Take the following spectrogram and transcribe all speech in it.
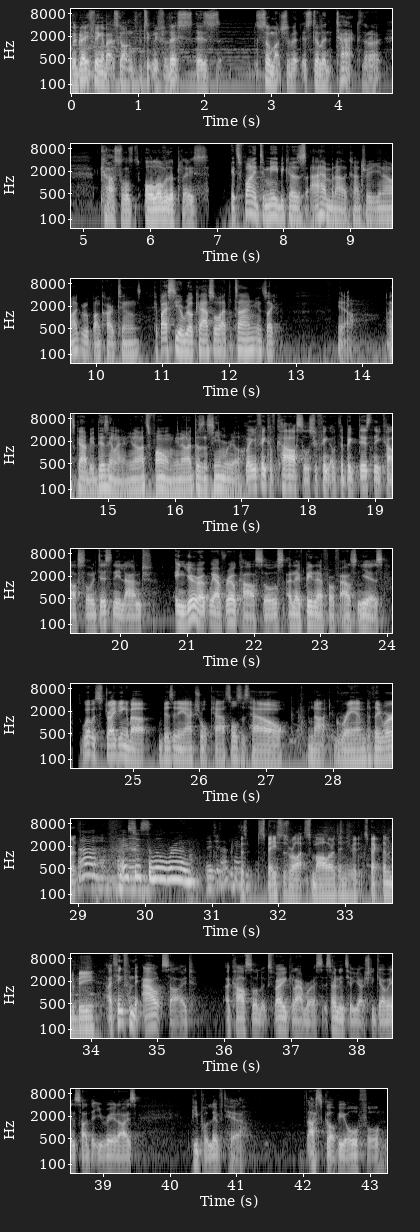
The great thing about Scotland, particularly for this, is so much of it is still intact. There are castles all over the place. It's funny to me because I haven't been out of the country. You know, I grew up on cartoons. If I see a real castle at the time, it's like, you know, that's got to be Disneyland. You know, that's foam. You know, it doesn't seem real. When you think of castles, you think of the big Disney castle in Disneyland. In Europe, we have real castles, and they've been there for a thousand years. What was striking about visiting actual castles is how not grand they were. Oh, it's just a little room. The spaces were a lot smaller than you would expect them to be. I think from the outside, a castle looks very glamorous. It's only until you actually go inside that you realize people lived here. That's got to be awful.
